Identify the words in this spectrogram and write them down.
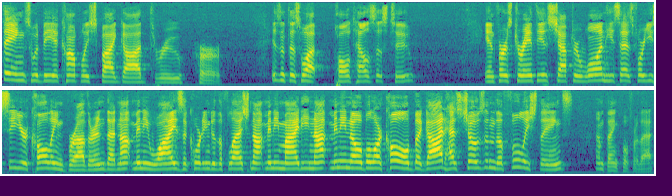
things would be accomplished by God through her. Isn't this what Paul tells us too? In 1 Corinthians chapter 1, he says, For you see your calling, brethren, that not many wise according to the flesh, not many mighty, not many noble are called, but God has chosen the foolish things. I'm thankful for that.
